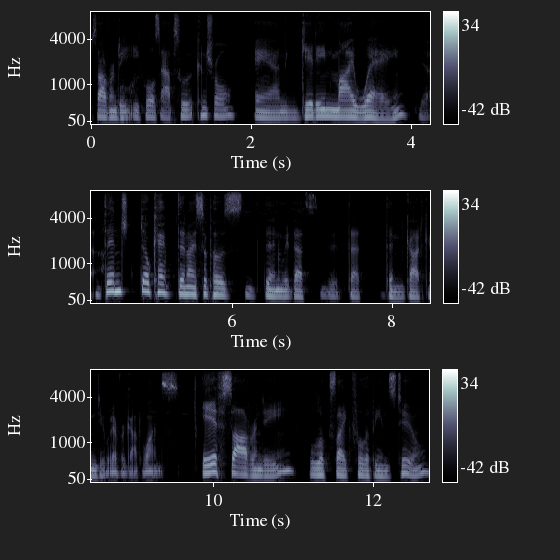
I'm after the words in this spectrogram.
sovereignty equals absolute control and getting my way Yeah. then okay then i suppose then we, that's that then god can do whatever god wants. If sovereignty looks like philippians 2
